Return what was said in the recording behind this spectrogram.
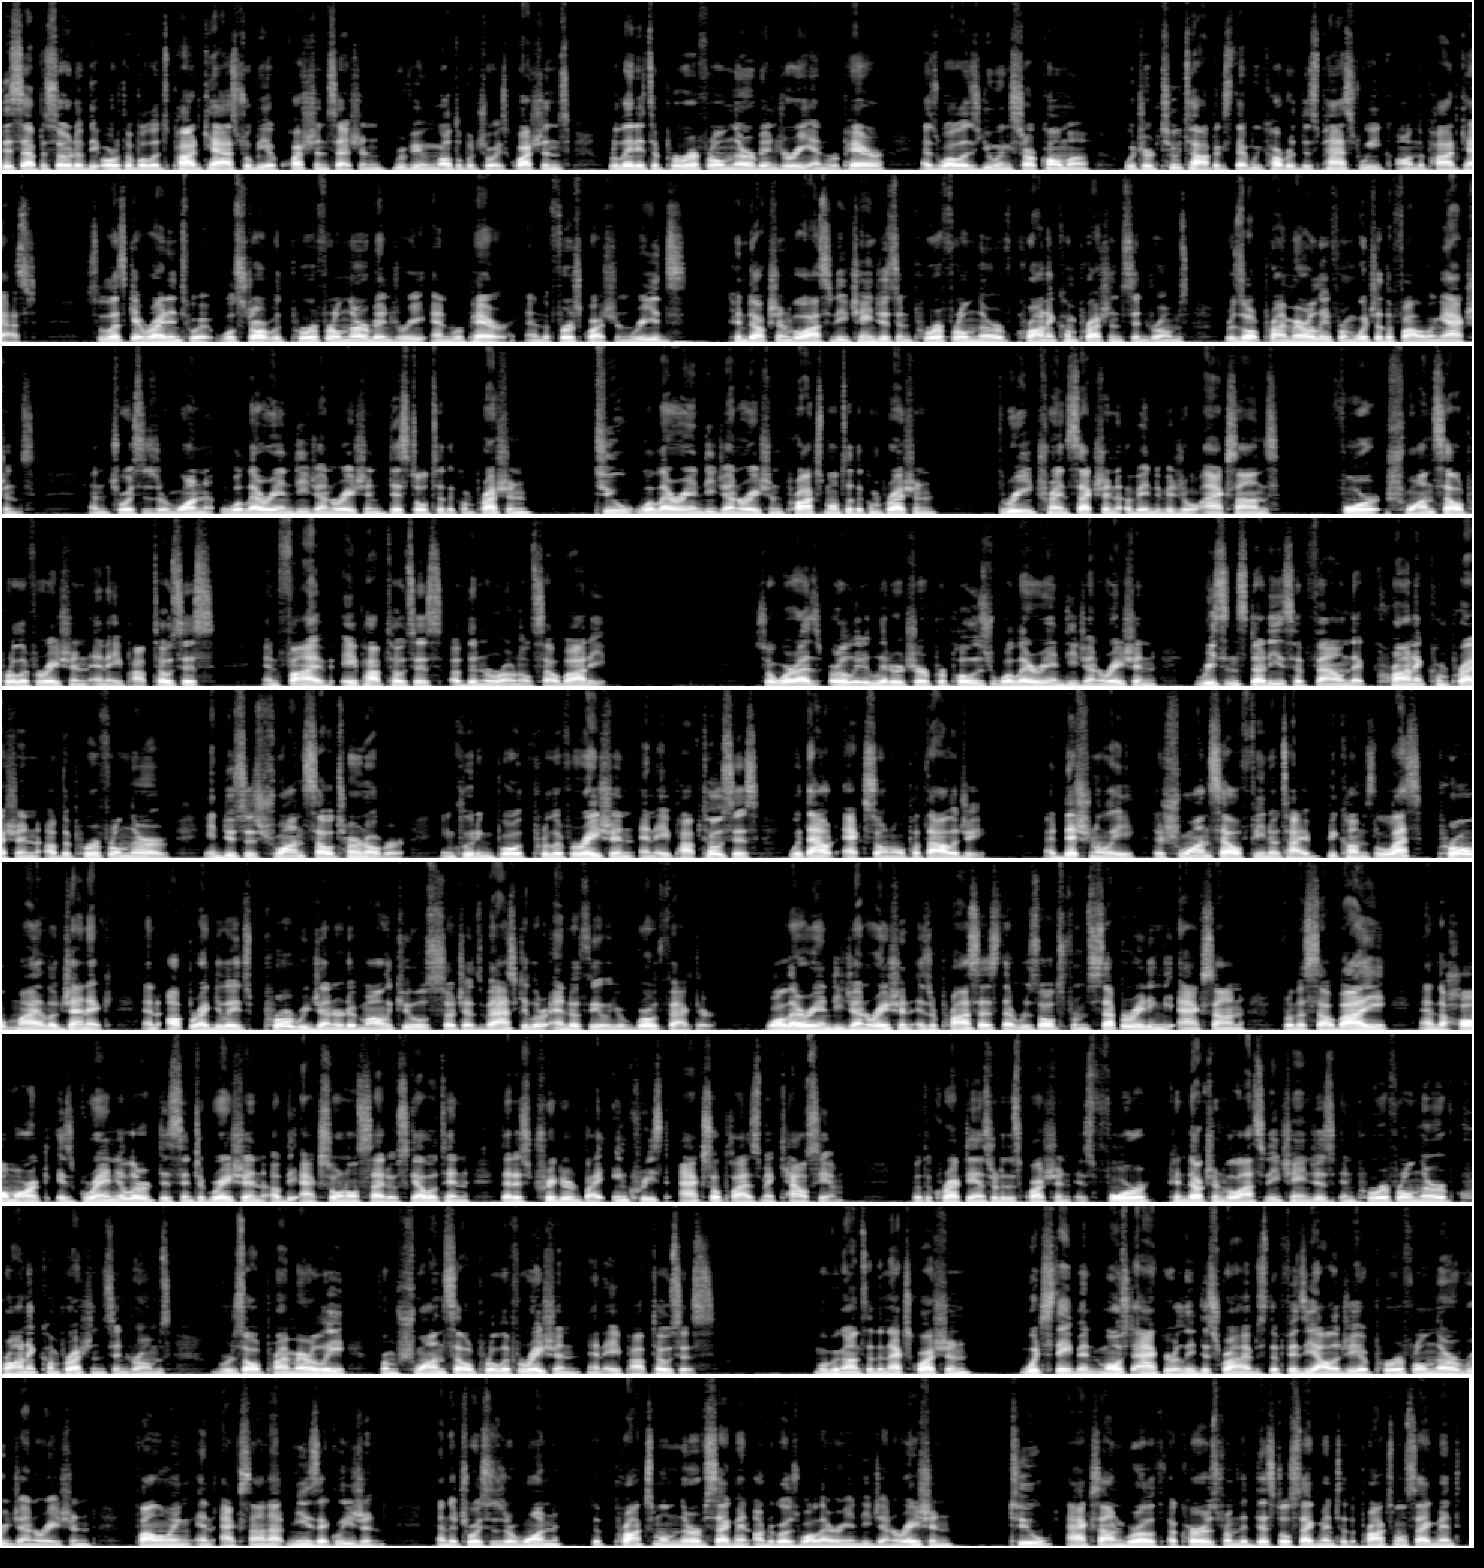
This episode of the OrthoBullets podcast will be a question session reviewing multiple choice questions related to peripheral nerve injury and repair, as well as Ewing sarcoma, which are two topics that we covered this past week on the podcast. So let's get right into it. We'll start with peripheral nerve injury and repair. And the first question reads Conduction velocity changes in peripheral nerve chronic compression syndromes result primarily from which of the following actions? And the choices are 1. Wallerian degeneration distal to the compression. 2. Wallerian degeneration proximal to the compression, 3. Transection of individual axons, 4. Schwann cell proliferation and apoptosis, and 5. Apoptosis of the neuronal cell body. So, whereas early literature proposed Wallerian degeneration, recent studies have found that chronic compression of the peripheral nerve induces Schwann cell turnover, including both proliferation and apoptosis without axonal pathology. Additionally, the Schwann cell phenotype becomes less pro-myelogenic and upregulates pro-regenerative molecules such as vascular endothelial growth factor. Wallerian degeneration is a process that results from separating the axon from the cell body, and the hallmark is granular disintegration of the axonal cytoskeleton that is triggered by increased axoplasmic calcium. But the correct answer to this question is 4. Conduction velocity changes in peripheral nerve chronic compression syndromes result primarily from Schwann cell proliferation and apoptosis. Moving on to the next question. Which statement most accurately describes the physiology of peripheral nerve regeneration following an axonotmesic lesion? And the choices are 1. The proximal nerve segment undergoes Wallerian degeneration. 2. Axon growth occurs from the distal segment to the proximal segment.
